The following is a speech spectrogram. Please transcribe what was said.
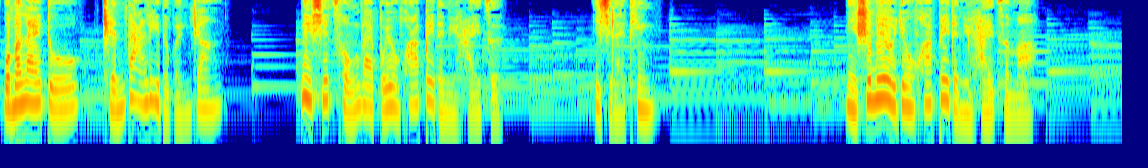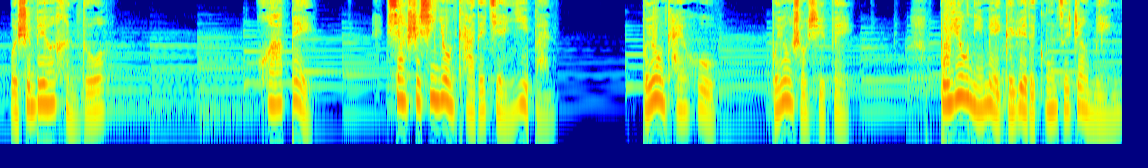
我们来读陈大力的文章，《那些从来不用花呗的女孩子》，一起来听。你是没有用花呗的女孩子吗？我身边有很多。花呗，像是信用卡的简易版，不用开户，不用手续费，不用你每个月的工资证明，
